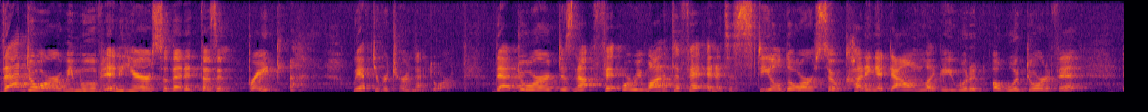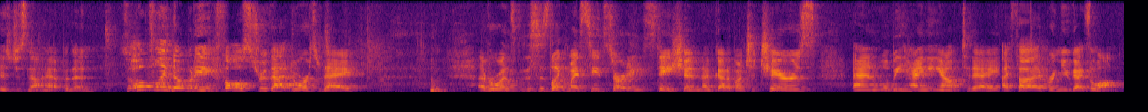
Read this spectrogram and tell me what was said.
That door we moved in here so that it doesn't break. We have to return that door. That door does not fit where we want it to fit and it's a steel door, so cutting it down like you would a, a wood door to fit is just not happening. So hopefully nobody falls through that door today. Everyone's, this is like my seed starting station. I've got a bunch of chairs and we'll be hanging out today. I thought I'd bring you guys along.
